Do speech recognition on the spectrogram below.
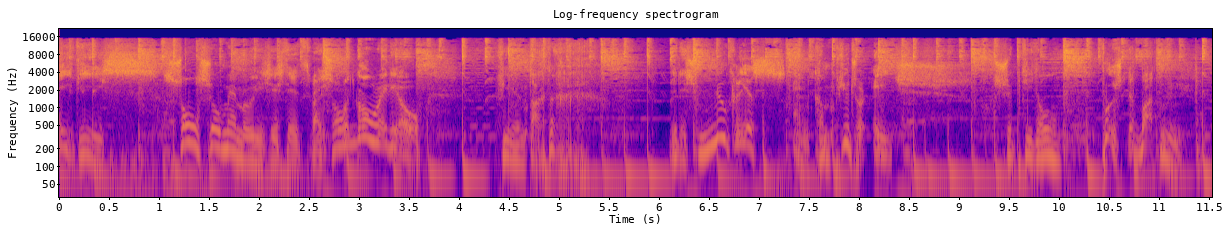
80s Soul Show Memories is dit bij Solid Gold Radio. 84. Dit is Nucleus and Computer Age. Subtitel Push the Button.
